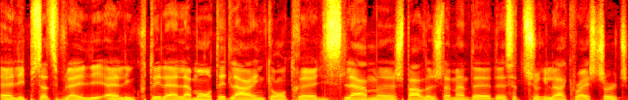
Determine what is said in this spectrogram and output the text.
l'épisode, si vous voulez aller, écouter, la, la montée de la haine contre euh, l'islam. Euh, je parle justement de, de cette tuerie-là à Christchurch.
